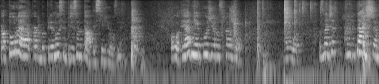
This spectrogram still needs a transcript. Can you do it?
которая как бы приносит результаты серьезные. Вот, я о ней позже расскажу. Вот. Значит, дальше.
